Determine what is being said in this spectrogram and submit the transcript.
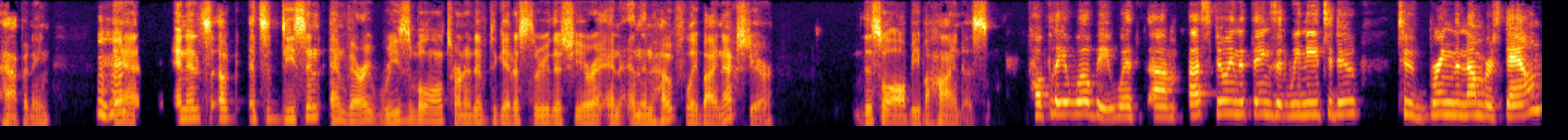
happening. Mm-hmm. And and it's a it's a decent and very reasonable alternative to get us through this year and and then hopefully by next year this will all be behind us hopefully it will be with um, us doing the things that we need to do to bring the numbers down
